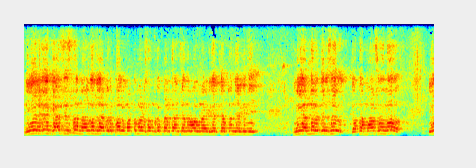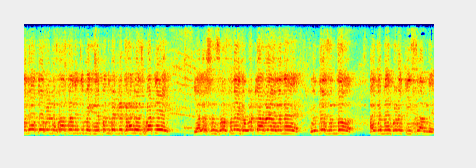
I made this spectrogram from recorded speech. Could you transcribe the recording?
నేరుగా గ్యాస్ ఇస్తాను నాలుగు వందల యాభై రూపాయలు మొట్టమొదటి సంతకం పెడతాను చంద్రబాబు నాయుడు గారు చెప్పడం జరిగింది. మీ అందరూ తెలుసు గత మాసంలో ఏదైతే రెండు సంవత్సరాల నుంచి మీకు ఇబ్బంది పెట్టిన కాంగ్రెస్ పార్టీ ఎలక్షన్స్ వస్తున్నాయి ఇంకా ఓట్లు ఎవరు వేయాలనే ఉద్దేశంతో అయితే మేము కూడా తీస్తుంది.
